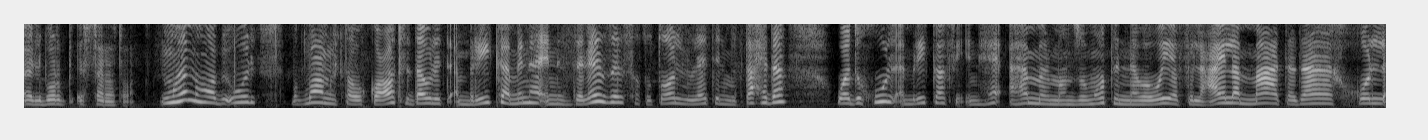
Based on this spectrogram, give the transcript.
لبرج السرطان. المهم هو بيقول مجموعة من التوقعات لدولة أمريكا منها أن الزلازل ستطال الولايات المتحدة ودخول أمريكا في إنهاء أهم المنظومات النووية في العالم مع تدخل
